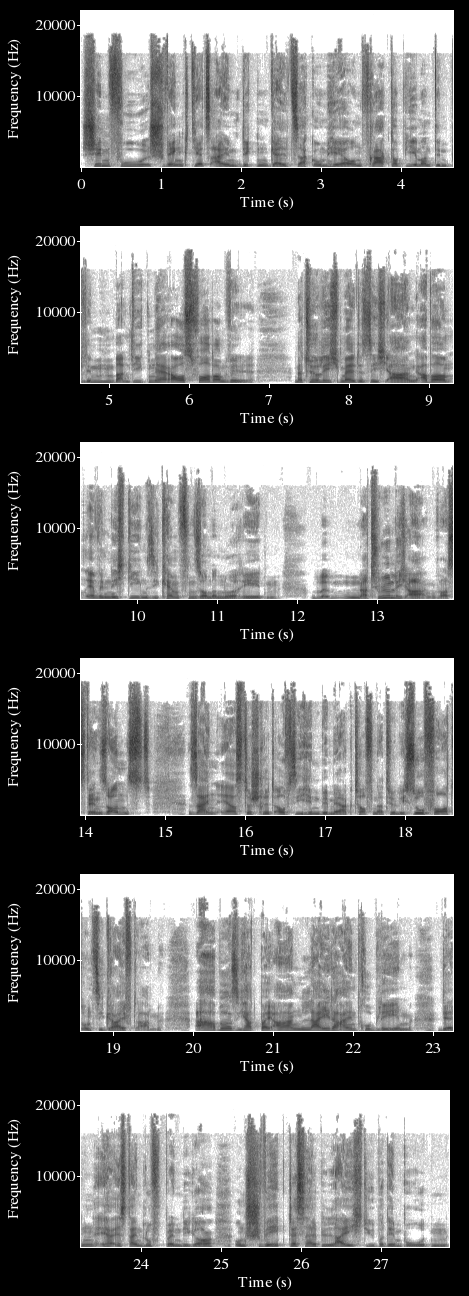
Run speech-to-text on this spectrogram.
Shinfu schwenkt jetzt einen dicken Geldsack umher und fragt, ob jemand den blinden Banditen herausfordern will. Natürlich meldet sich Aang, aber er will nicht gegen sie kämpfen, sondern nur reden. Natürlich, Aang, was denn sonst? Sein erster Schritt auf sie hin bemerkt Toff natürlich sofort und sie greift an. Aber sie hat bei Aang leider ein Problem, denn er ist ein Luftbändiger und schwebt deshalb leicht über dem Boden,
